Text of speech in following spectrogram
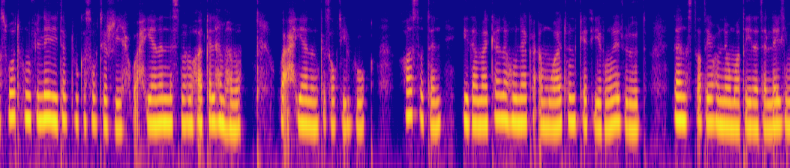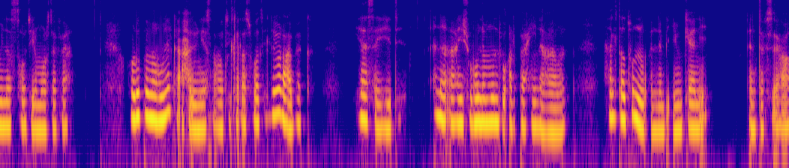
أصواتهم في الليل تبدو كصوت الريح وأحيانا نسمعها كالهمهمة وأحيانا كصوت البوق. خاصة إذا ما كان هناك أموات كثيرون جدد لا نستطيع النوم طيلة الليل من الصوت المرتفع. وربما هناك أحد يصنع تلك الأصوات ليرعبك. يا سيدي أنا أعيش هنا منذ أربعين عاما. هل تظن أن بإمكاني أن تفزع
